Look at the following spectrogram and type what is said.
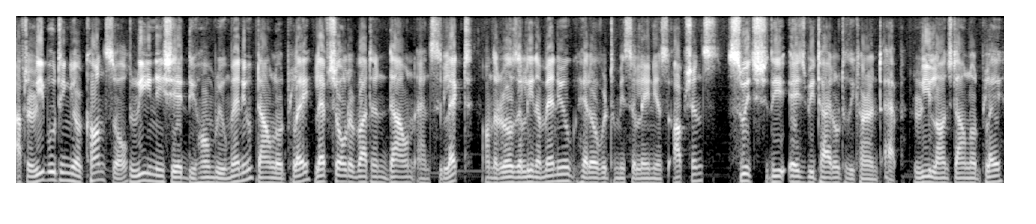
After rebooting your console, reinitiate the homebrew menu, download play, left shoulder button down and select. On the Rosalina menu, head over to miscellaneous options switch the HB title to the current app. Relaunch download play.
